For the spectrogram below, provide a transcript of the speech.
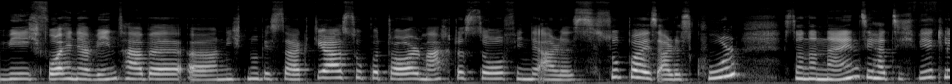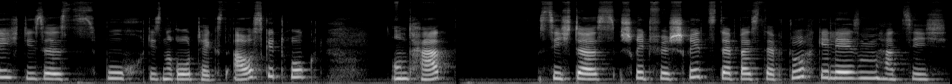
wie ich vorhin erwähnt habe, äh, nicht nur gesagt, ja, super toll, mach das so, finde alles super, ist alles cool, sondern nein, sie hat sich wirklich dieses Buch, diesen Rohtext ausgedruckt und hat sich das Schritt für Schritt, Step by Step durchgelesen, hat sich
